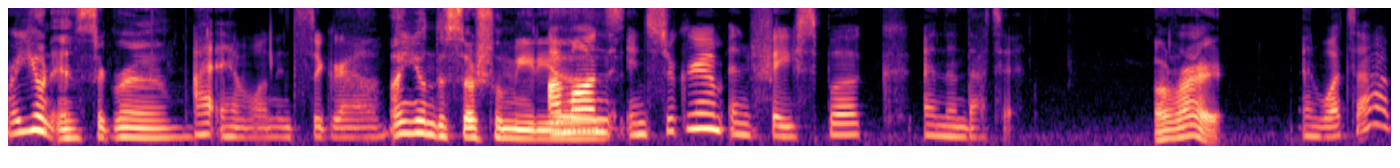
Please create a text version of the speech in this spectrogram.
Are you on Instagram? I am on Instagram. Are you on the social media? I'm on Instagram and Facebook, and then that's it. All right. And WhatsApp.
